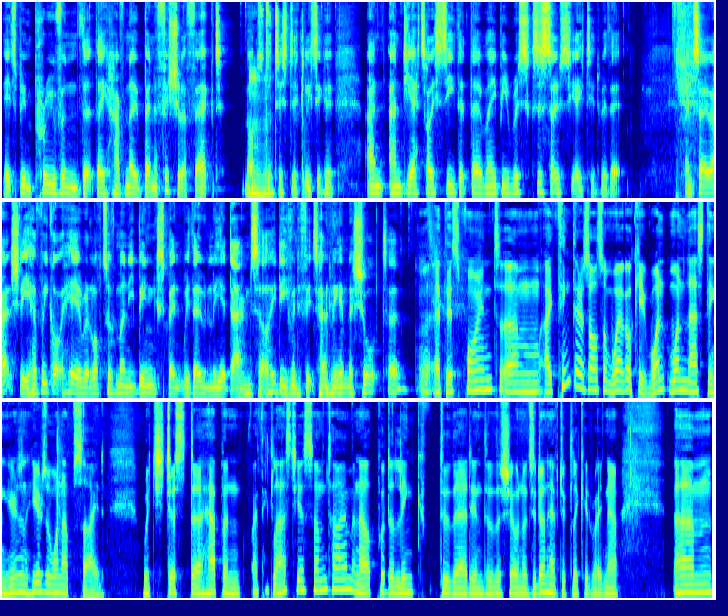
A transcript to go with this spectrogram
it's been proven that they have no beneficial effect not mm-hmm. statistically significant, and and yet I see that there may be risks associated with it. And so, actually, have we got here a lot of money being spent with only a downside, even if it's only in the short term? At this point, um, I think there's also well, okay. One one last thing. Here's here's one upside, which just uh, happened, I think, last year sometime, and I'll put a link to that into the show notes. You don't have to click it right now. Um,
